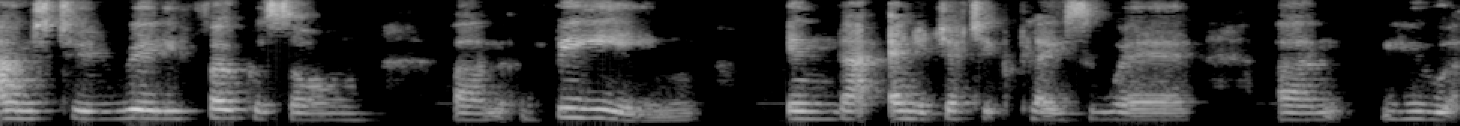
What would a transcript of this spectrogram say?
and to really focus on um, being in that energetic place where um, you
